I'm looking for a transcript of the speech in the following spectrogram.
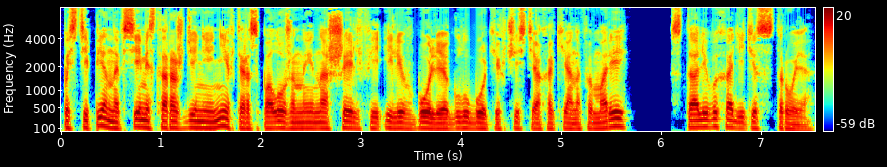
Постепенно все месторождения нефти, расположенные на шельфе или в более глубоких частях океанов и морей, стали выходить из строя.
